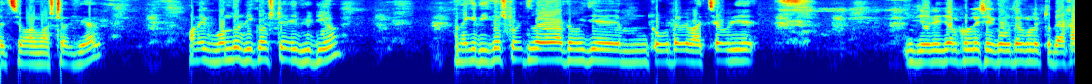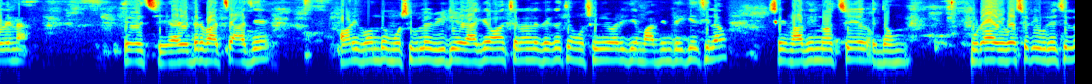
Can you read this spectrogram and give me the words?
হচ্ছে আমার মাস্টার গিয়ার অনেক বন্ধুর রিকোয়েস্টে এই ভিডিও অনেকে রিকোয়েস্ট করেছিল, দাদা, তুমি যে কবুতরের বাচ্চা উড়িয়ে যে রেজাল্ট করলে, সেই কবুতরগুলো একটু দেখালে না? হচ্ছে, আর এদের বাচ্চা আছে। আমার এই বন্ধু মুশিবুলের ভিডিও আগে আমার চ্যানেলে দেখেছে মুশিবুলের বাড়ি যে মাদিন দেখিয়েছিলাম, সেই মাদিন হচ্ছে একদম পুরা এবছরই উড়েছিল,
